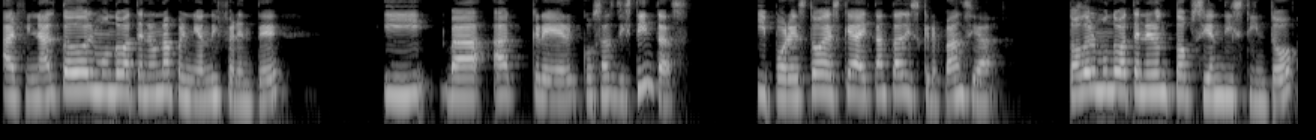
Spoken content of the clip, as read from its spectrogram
Al final todo el mundo va a tener una opinión diferente y va a creer cosas distintas. Y por esto es que hay tanta discrepancia. Todo el mundo va a tener un top 100 distinto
